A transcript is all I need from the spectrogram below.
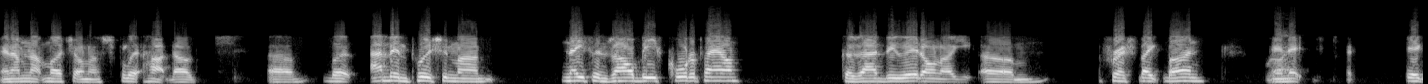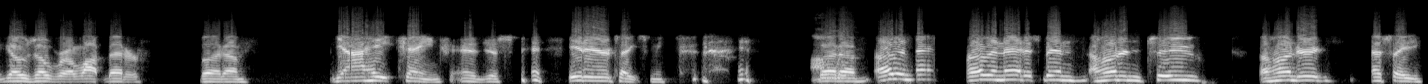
And I'm not much on a split hot dog. Uh, but I've been pushing my Nathan's all beef quarter pound because I do it on a um, fresh baked bun, and it it goes over a lot better. But um, yeah, I hate change. It just it irritates me. But uh, other than that, other than that, it's been 102, 100. Let's see.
